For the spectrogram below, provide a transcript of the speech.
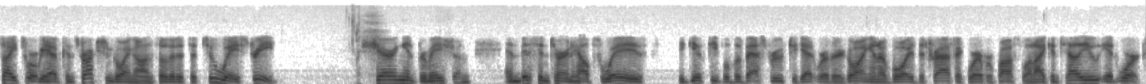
sites where we have construction going on so that it's a two-way street sharing information. And this in turn helps Waze to give people the best route to get where they're going and avoid the traffic wherever possible. And I can tell you, it works.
